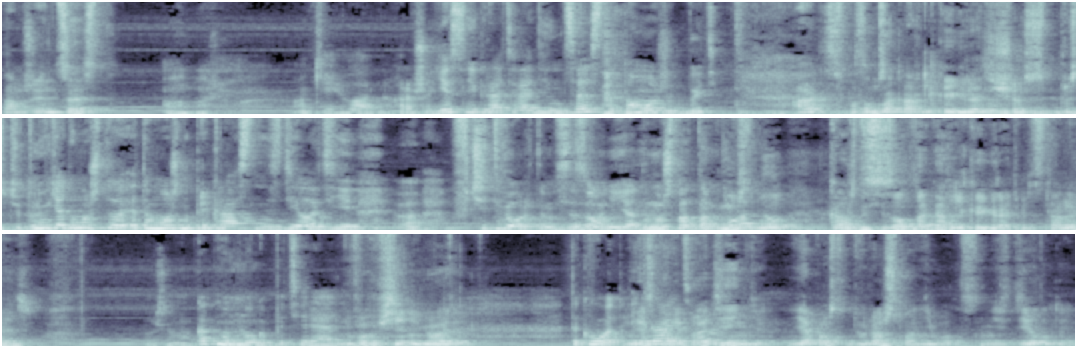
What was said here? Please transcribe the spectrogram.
Там же инцест. О, боже мой. Окей, ладно, хорошо. Если играть ради инцеста, то может быть. А потом за карлика играть еще с проституткой. Ну, я думаю, что это можно прекрасно сделать и э, в четвертом сезоне. Я думаю, что А так можно одном- было каждый сезон за карлика играть, представляешь? Боже мой, как мы много потеряли. Ну, Вообще не говори. Так вот, Я скорее играть... про деньги. Я просто удивлен, что они вот не сделали.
